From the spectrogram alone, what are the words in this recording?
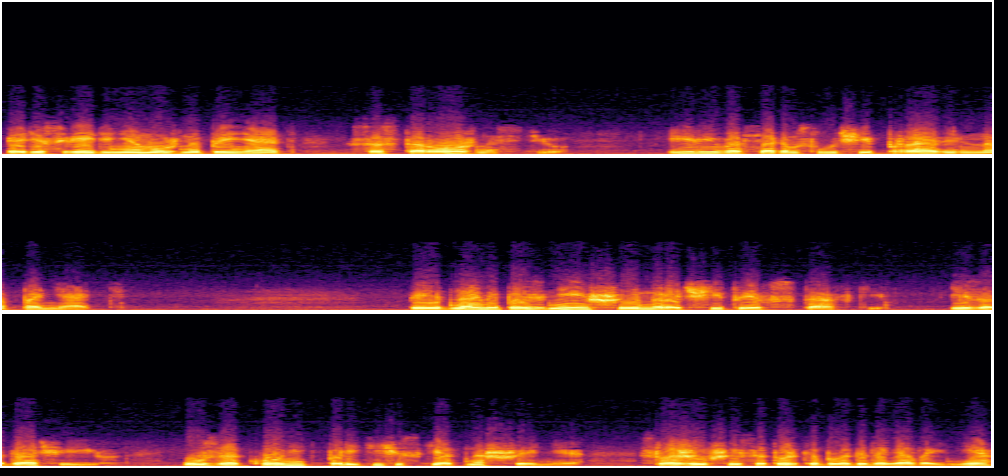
Эти сведения нужно принять с осторожностью или, во всяком случае, правильно понять. Перед нами позднейшие нарочитые вставки, и задача их узаконить политические отношения, сложившиеся только благодаря войне,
